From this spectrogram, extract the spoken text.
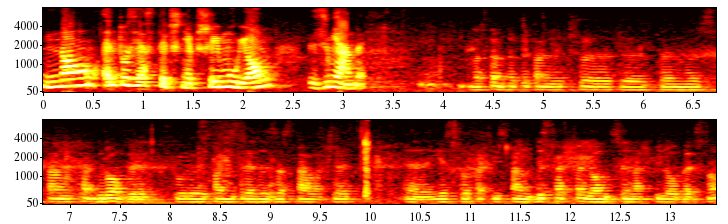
no entuzjastycznie przyjmują zmiany. Następne pytanie, czy y, ten stan kadrowy, który Pani Prezes zastała, czy y, jest to taki stan wystarczający na chwilę obecną?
